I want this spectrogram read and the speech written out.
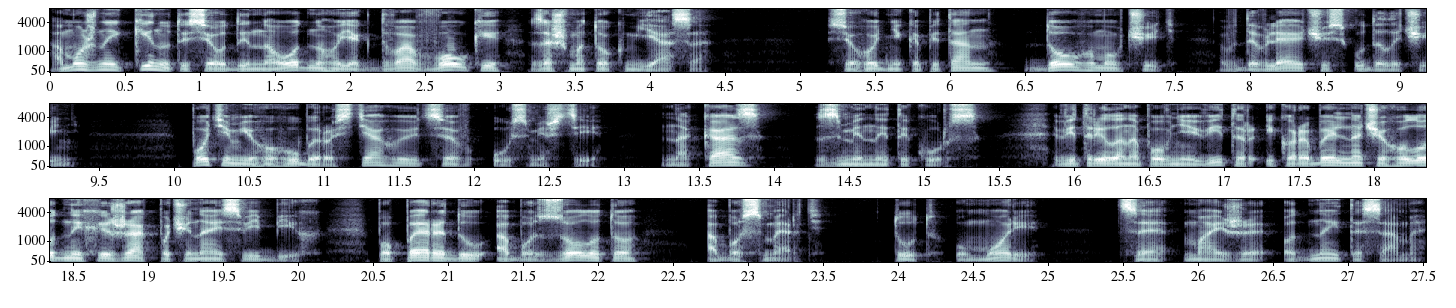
а можна й кинутися один на одного, як два вовки за шматок м'яса. Сьогодні капітан довго мовчить, вдивляючись у далечінь. Потім його губи розтягуються в усмішці. Наказ змінити курс. Вітрила наповнює вітер, і корабель, наче голодний хижак, починає свій біг. Попереду або золото, або смерть. Тут, у морі, це майже одне й те саме.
